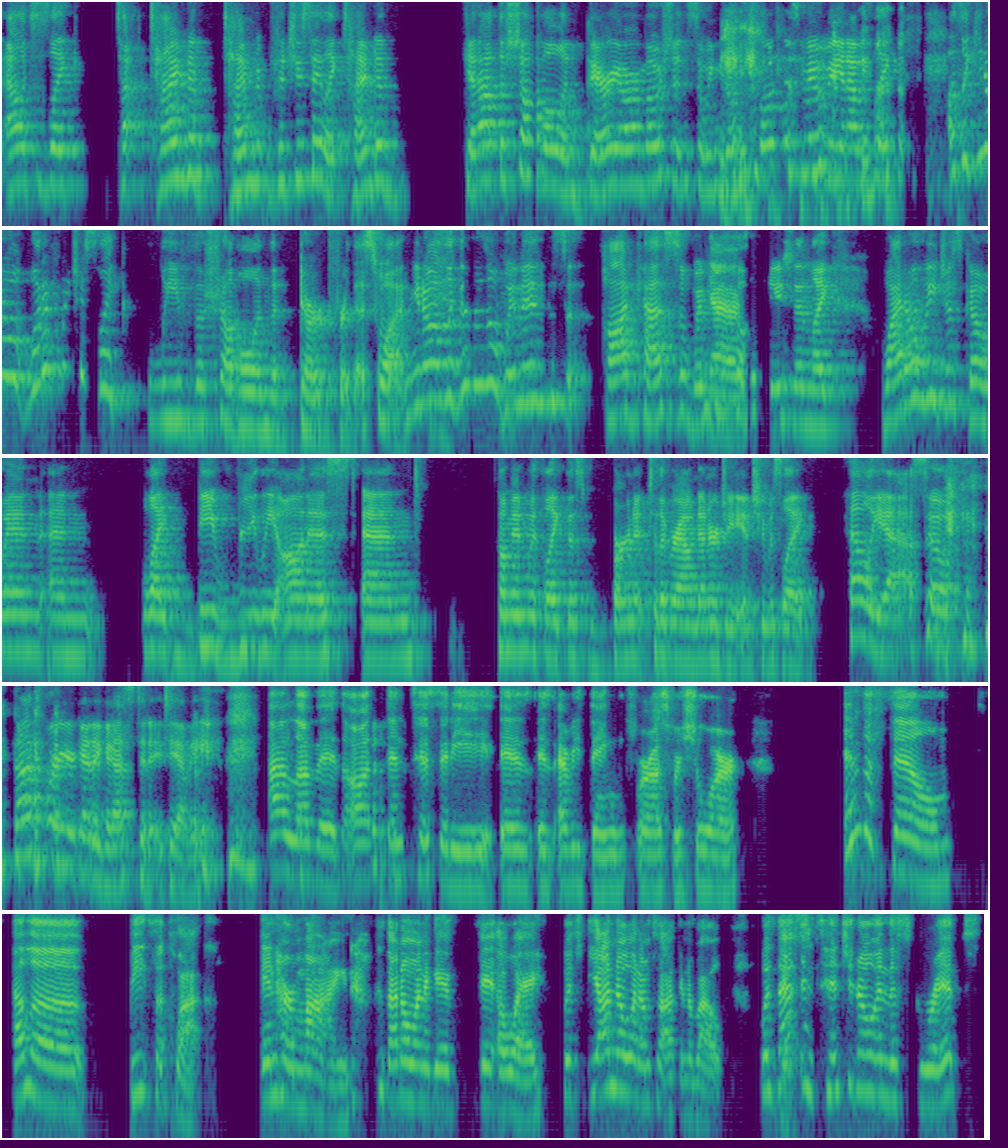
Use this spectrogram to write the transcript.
Alex is like, time to time to what did you say? Like time to get out the shovel and bury our emotions so we can go promote this movie. And I was like, I was like, you know what? What if we just like leave the shovel in the dirt for this one? You know, I was like, this is a women's podcast, it's a women's yes. publication. Like, why don't we just go in and like be really honest and come in with like this burn it to the ground energy? And she was like, Hell yeah. So that's where you're getting us today, Tammy. I love it. The authenticity is is everything for us for sure. In the film, Ella beats a clock in her mind because I don't want to give it away, but y'all know what I'm talking about. Was that yes. intentional in the script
